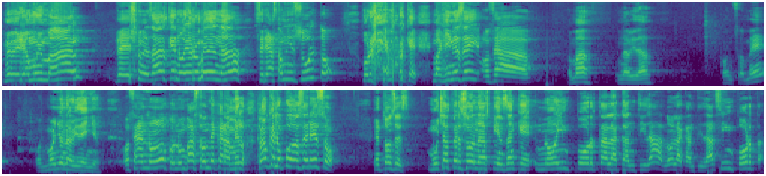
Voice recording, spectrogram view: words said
me vería muy mal. De hecho, ¿sabes que No, ya no me des nada. Sería hasta un insulto. ¿Por qué? Porque imagínense, o sea, mamá, en Navidad, consomé con moño navideño. O sea, no, con un bastón de caramelo. Claro que no puedo hacer eso. Entonces, muchas personas piensan que no importa la cantidad, ¿no? La cantidad sí importa.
